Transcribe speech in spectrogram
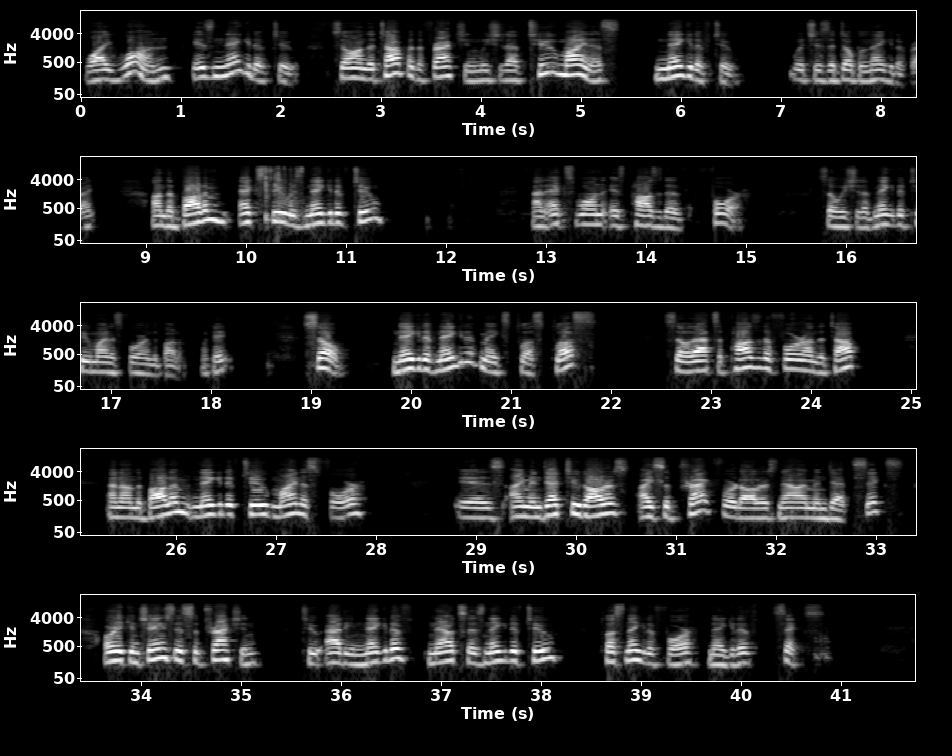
y1 is negative 2. So on the top of the fraction, we should have 2 minus negative 2, which is a double negative, right? On the bottom, x2 is negative 2, and x1 is positive 4. So we should have negative 2 minus 4 on the bottom, okay? So, negative negative makes plus plus, so that's a positive 4 on the top. And on the bottom, negative 2 minus 4 is I'm in debt $2. I subtract $4. Now I'm in debt 6. Or you can change this subtraction to adding negative. Now it says negative 2 plus negative 4, negative 6.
